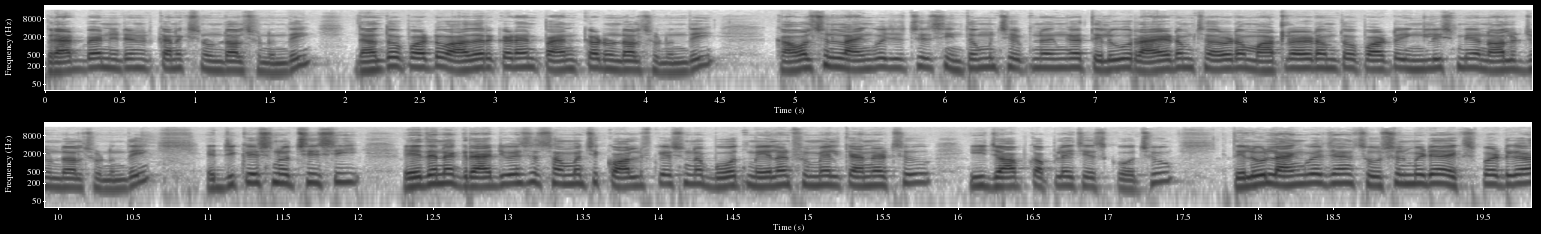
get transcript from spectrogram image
బ్రాడ్బ్యాండ్ ఇంటర్నెట్ కనెక్షన్ ఉండాల్సి ఉంది దాంతోపాటు Aadhaar card and PAN card ఉండాల్సి ఉంది కావాల్సిన లాంగ్వేజ్ వచ్చేసి ఇంతకుముందు చెప్పిన విధంగా తెలుగు రాయడం చదవడం మాట్లాడడంతో పాటు ఇంగ్లీష్ మీద నాలెడ్జ్ ఉండాల్సి ఉంది ఎడ్యుకేషన్ వచ్చేసి ఏదైనా గ్రాడ్యుయేషన్ సంబంధించి qualification both male and female candidates ఈ జాబ్కి అప్లై చేసుకోవచ్చు. Telugu language and social media ఎక్స్పర్ట్గా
